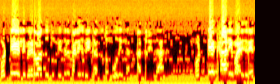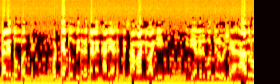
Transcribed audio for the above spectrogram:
ಹೊಟ್ಟೆಯಲ್ಲಿ ಬೇಡವಾದ್ದು ತುಂಬಿದ್ರೆ ತಲೆಗೆ ಬೇಕಾದ್ದು ತುಂಬುವುದಿಲ್ಲ. ಅದರಿಂದ ಹೊಟ್ಟೆ ಖಾಲಿ ಮಾಡಿದರೆ ತಲೆ ತುಂಬುತ್ತೆ. ಹೊಟ್ಟೆ ತುಂಬಿದ್ರೆ ತಲೆ ಖಾಲಿ ಆಗುತ್ತೆ. ಸಾಮಾನ್ಯವಾಗಿ ಇದು ಎಲ್ಲರಿಗೂ ಗೊತ್ತಿರುವ ವಿಷಯ. ಆದರೂ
